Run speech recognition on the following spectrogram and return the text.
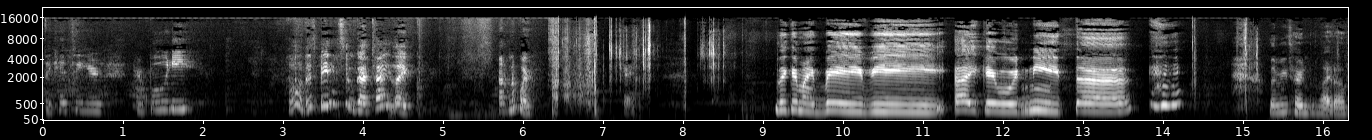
They can't see your, your booty. Oh, this bathing suit got tight, like, out of nowhere. Okay. Look at my baby. Ay, qué bonita. Let me turn the light off.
